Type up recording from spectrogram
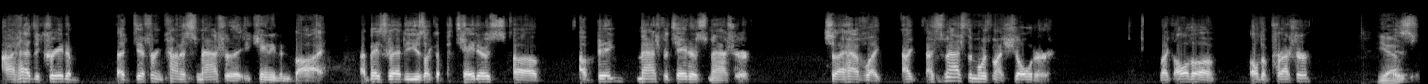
I had to create a, a different kind of smasher that you can't even buy. I basically had to use like a potatoes, uh, a big mashed potato smasher So I have like I, I smash them with my shoulder, like all the all the pressure Yeah. is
